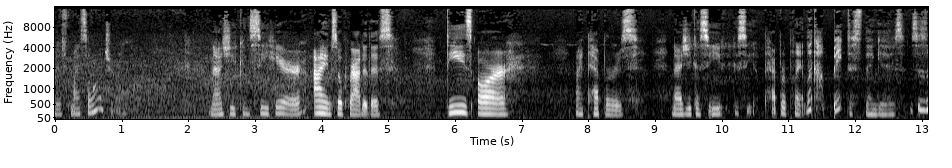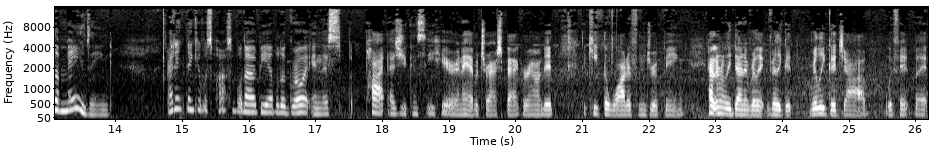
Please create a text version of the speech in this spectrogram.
with my cilantro. And as you can see here, I am so proud of this. These are my peppers. And as you can see, you can see a pepper plant. Look how big this thing is. This is amazing. I didn't think it was possible that I would be able to grow it in this pot as you can see here and I have a trash bag around it to keep the water from dripping. Haven't really done a really really good really good job with it but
